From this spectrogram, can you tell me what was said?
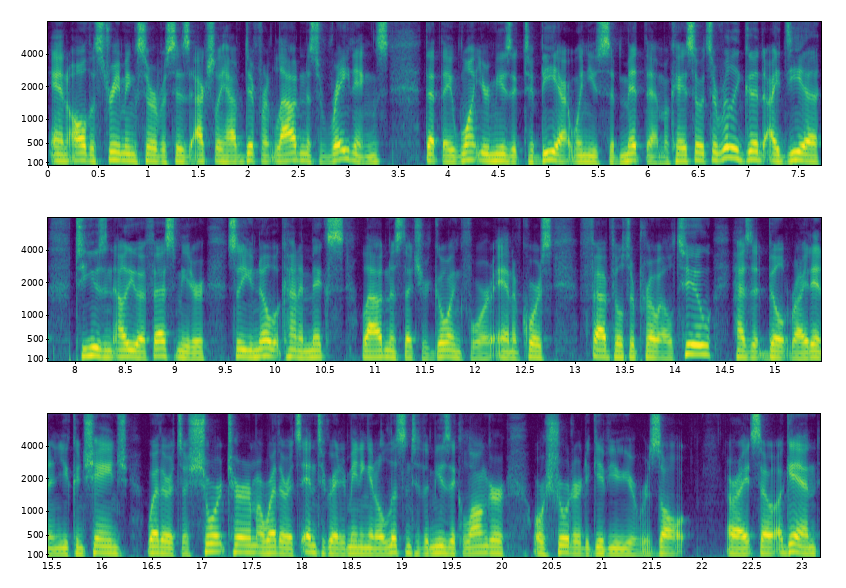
And all the streaming services actually have different loudness ratings that they want your music to be at when you submit them. Okay, so it's a really good idea to use an LUFS meter so you know what kind of mix loudness that you're going for. And of course, FabFilter Pro L2 has it built right in, and you can change whether it's a short term or whether it's integrated, meaning it'll listen to the music longer longer or shorter to give you your result. All right, so again,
